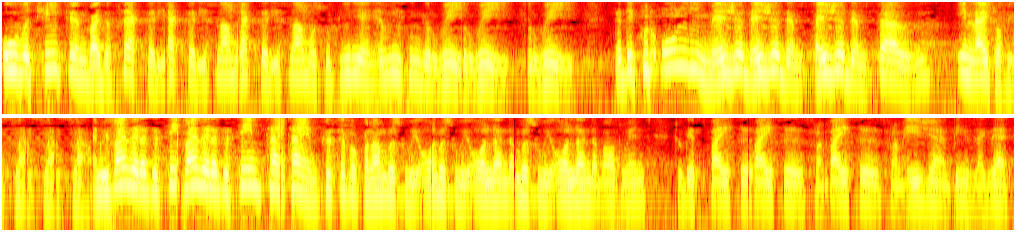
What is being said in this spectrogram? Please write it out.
overtaken by the fact that, fact that Islam, fact that Islam was superior in every single way, way, way, that they could only measure, measure, them, measure themselves in light of Islam, Islam, Islam. And we find that at the same, find that at the same time, time Christopher Columbus, we all, we all learned, we all learned about, went to get spices, spices from spices from Asia and things like that.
